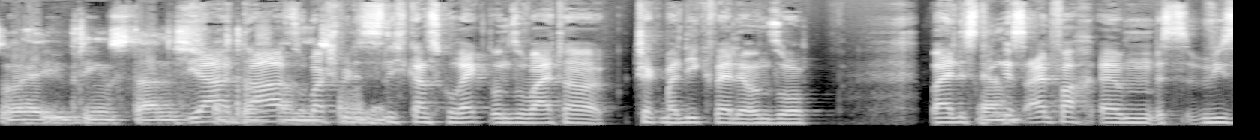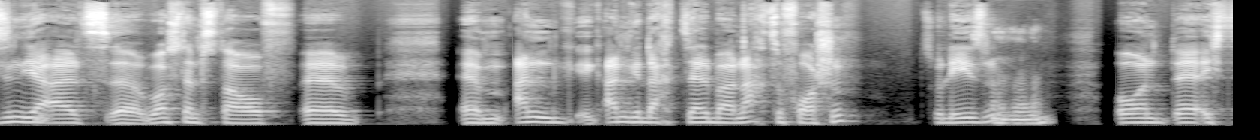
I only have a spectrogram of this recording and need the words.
So, hey, übrigens da nicht. Ja, da zum Beispiel ist es nicht ganz korrekt und so weiter. Check mal die Quelle und so. Weil das Ding Ja. ist einfach, ähm, es, wir sind ja als äh, Moslems darauf äh, ähm, an, angedacht, selber nachzuforschen, zu lesen. Mhm. Und äh, ich,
